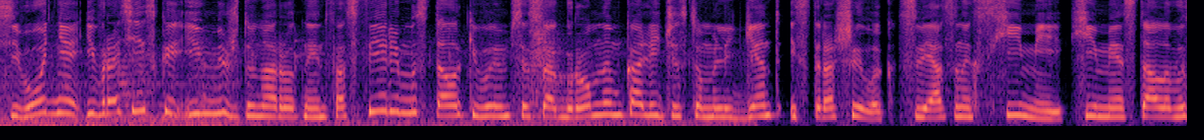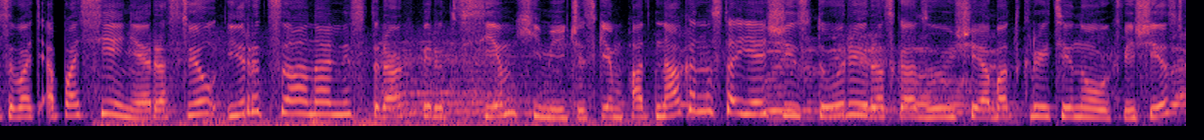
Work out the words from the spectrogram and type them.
Сегодня и в российской, и в международной инфосфере мы сталкиваемся с огромным количеством легенд и страшилок, связанных с химией. Химия стала вызывать опасения, расцвел иррациональный страх перед всем химическим. Однако настоящие истории, рассказывающие об открытии новых веществ,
